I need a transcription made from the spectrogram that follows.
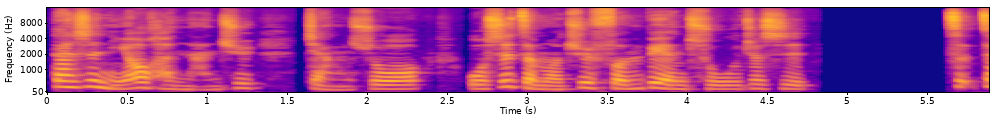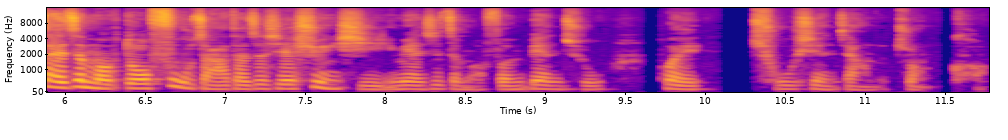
但是你又很难去讲说，我是怎么去分辨出，就是在在这么多复杂的这些讯息里面，是怎么分辨出会出现这样的状况？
